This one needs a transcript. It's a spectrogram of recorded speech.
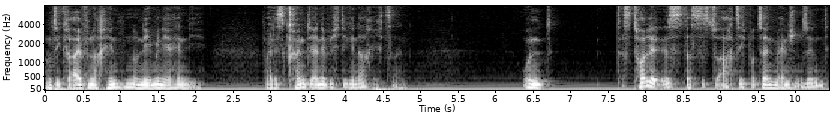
Und sie greifen nach hinten und nehmen ihr Handy, weil es könnte eine wichtige Nachricht sein. Und das Tolle ist, dass es zu 80% Menschen sind,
